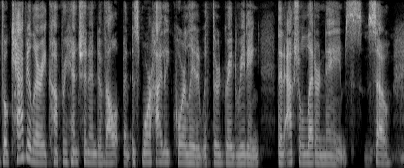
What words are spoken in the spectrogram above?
vocabulary comprehension and development is more highly correlated with third grade reading than actual letter names. So, mm-hmm.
